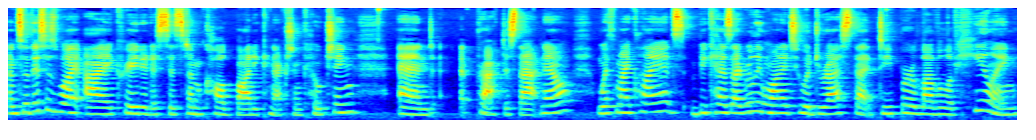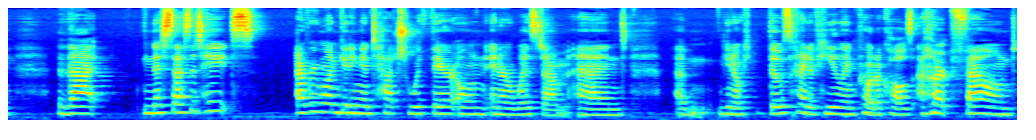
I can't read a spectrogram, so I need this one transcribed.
And so this is why I created a system called Body Connection Coaching and practice that now with my clients because I really wanted to address that deeper level of healing that necessitates everyone getting in touch with their own inner wisdom. And um, you know those kind of healing protocols aren't found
